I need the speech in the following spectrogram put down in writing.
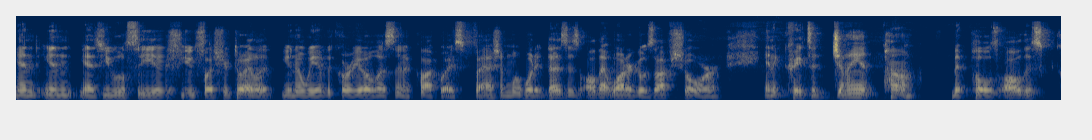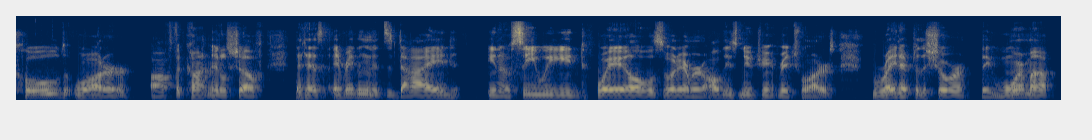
And in as you will see if you flush your toilet, you know, we have the Coriolis in a clockwise fashion. Well, what it does is all that water goes offshore and it creates a giant pump that pulls all this cold water off the continental shelf that has everything that's died you know, seaweed, whales, whatever, all these nutrient rich waters right up to the shore. They warm up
